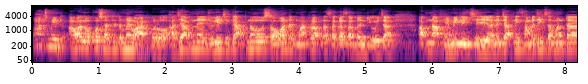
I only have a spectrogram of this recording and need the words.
પાંચ મિનિટ આવા લોકો સાથે તમે વાત કરો. આજે આપણે જોઈએ છે કે આપણો સંવાદ માત્ર આપણા સગા સંબંધી હોય છે આપણા ફેમિલી છે અને જે આપણી સામાજિક સમાનતા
